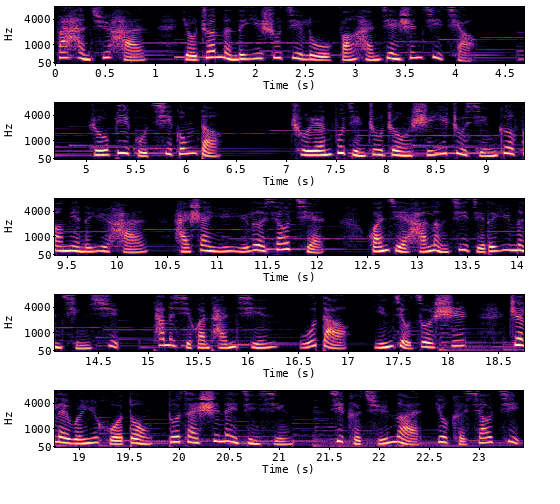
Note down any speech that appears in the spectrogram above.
发汗驱寒。有专门的医书记录防寒健身技巧，如辟谷气功等。楚人不仅注重食衣住行各方面的御寒，还善于娱乐消遣，缓解寒冷季节的郁闷情绪。他们喜欢弹琴、舞蹈、饮酒作诗，这类文娱活动多在室内进行，既可取暖又可消寂。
